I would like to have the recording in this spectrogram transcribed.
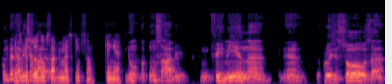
completamente... E as pessoas não sabem mais quem são, quem é. Não, não sabe. Firmina, né? Cruz e Souza,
